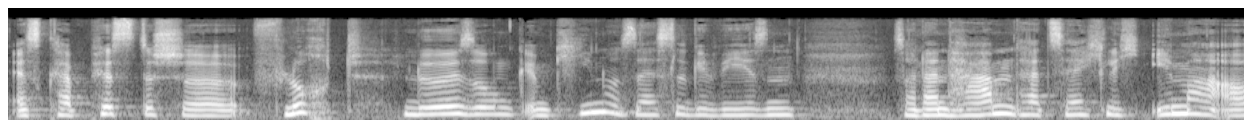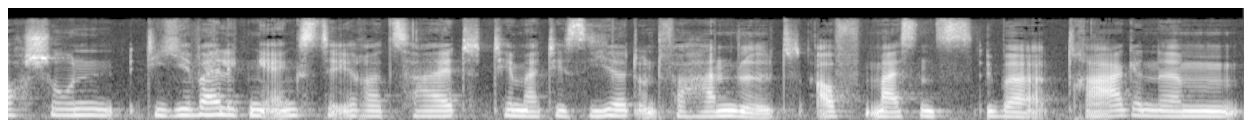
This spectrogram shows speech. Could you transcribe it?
eskapistische Fluchtlösung im Kinosessel gewesen, sondern haben tatsächlich immer auch schon die jeweiligen Ängste ihrer Zeit thematisiert und verhandelt, auf meistens übertragenem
